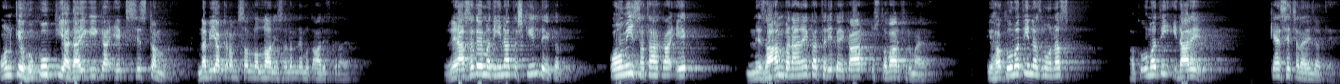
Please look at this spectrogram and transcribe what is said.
ان کے حقوق کی ادائیگی کا ایک سسٹم نبی اکرم صلی اللہ علیہ وسلم نے متعارف کرایا۔ ریاست مدینہ تشکیل دے کر قومی سطح کا ایک نظام بنانے کا طریقۂ کار استوار فرمایا کہ حکومتی نظم و نسق، حکومتی ادارے کیسے چلائے جاتے ہیں؟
